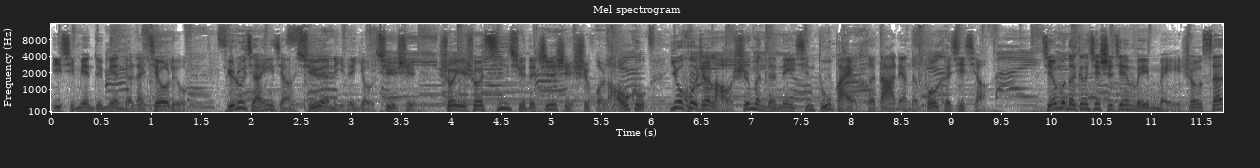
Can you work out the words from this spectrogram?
一起面对面的来交流，比如讲一讲学院里的有趣事，说一说新学的知识是否牢固，又或者老师们的内心独白和大量的播客技巧。节目的更新时间为每周三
